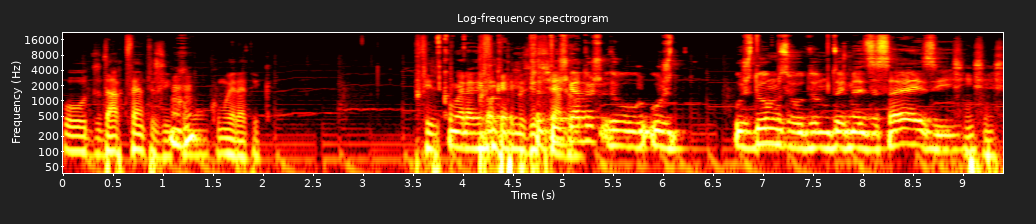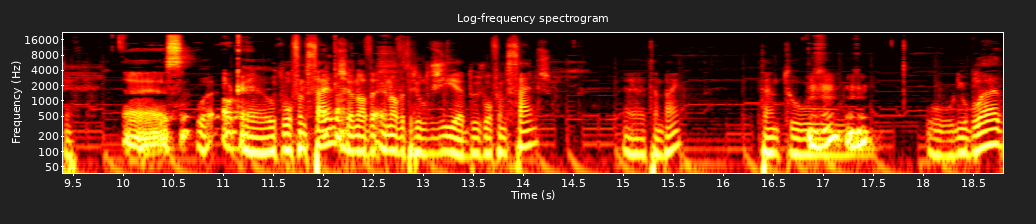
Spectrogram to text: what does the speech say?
ou de Dark Fantasy, Uhum. como, como Heretic. Prefiro, Como prefiro ok. temas Portanto, tens jogado os, os, os Dooms, o Doom 2016 e. Sim, sim, sim. eh, se- O, Ok. eh, o de Wolfenstein, a nova, a nova trilogia dos Wolfensteins eh, também. Tanto Uhum, uhum. O New Blood,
